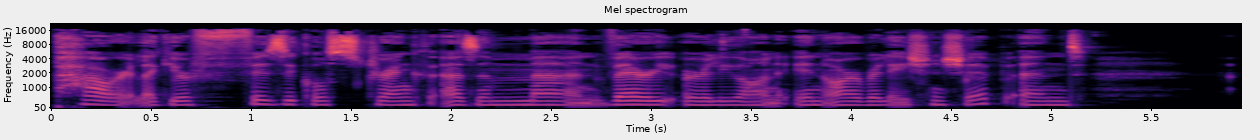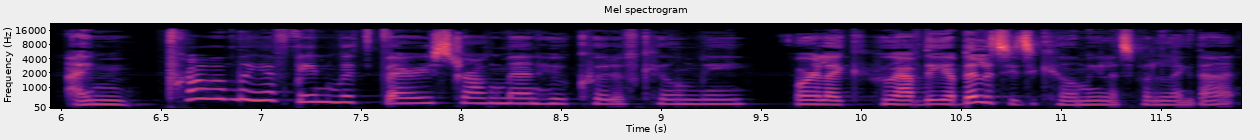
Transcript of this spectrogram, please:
power, like your physical strength as a man very early on in our relationship. And I probably have been with very strong men who could have killed me or like who have the ability to kill me. Let's put it like that.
